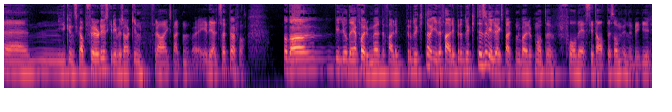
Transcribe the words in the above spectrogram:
eh, ny kunnskap før du skriver saken fra eksperten, ideelt sett i hvert fall. Og da vil jo det forme det ferdige produktet, og i det ferdige produktet så vil jo eksperten bare på en måte få det sitatet som underbygger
